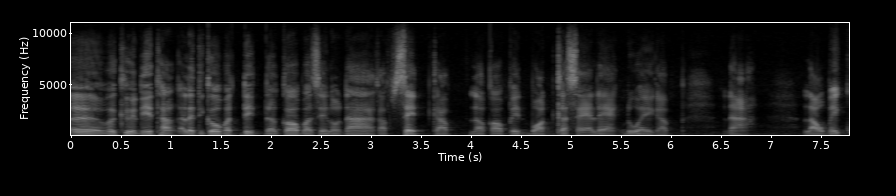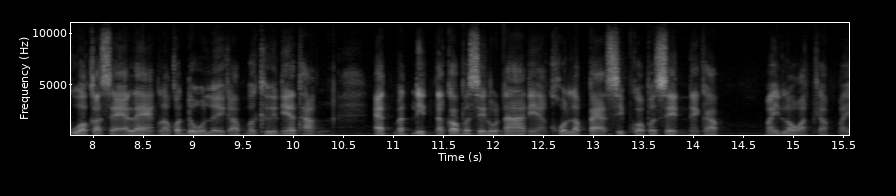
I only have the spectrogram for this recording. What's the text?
เออเมื่อคืนนี้ทั้งอเลติโกมาดริดแล้วก็บาร์เซโลนาครับเสร็จครับ แล้วก็เป็นบอลกระแสแรงด้วยครับนะเราไม่กลัวกระแสแรงเราก็โดนเลยครับ เมื่อคืนนี้ทั้งแอตมาดริดแล้วก็บาร์เซโลนาเนี่ยคนละ 80 กว่าเปอร์เซ็นต์นะครับไม่รอดครับไม่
